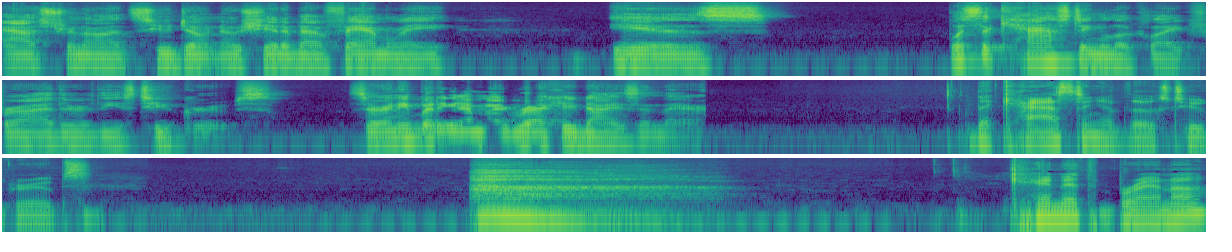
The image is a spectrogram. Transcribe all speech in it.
astronauts who don't know shit about family, is what's the casting look like for either of these two groups? Is there anybody I might recognize in there? the casting of those two groups. Kenneth Branagh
